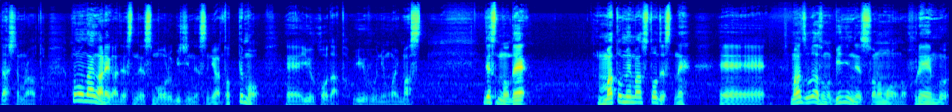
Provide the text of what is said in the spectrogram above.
出してもらうと。この流れがですね、スモールビジネスにはとっても、えー、有効だというふうに思います。ですので、まとめますとですね、えー、まずはそのビジネスそのもののフレーム、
